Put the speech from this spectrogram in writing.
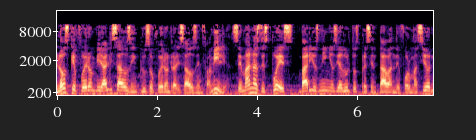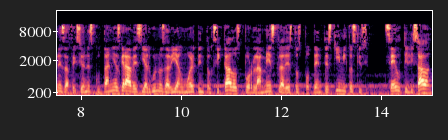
Los que fueron viralizados incluso fueron realizados en familia. Semanas después, varios niños y adultos presentaban deformaciones, afecciones cutáneas graves y algunos habían muerto intoxicados por la mezcla de estos potentes químicos que se utilizaban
